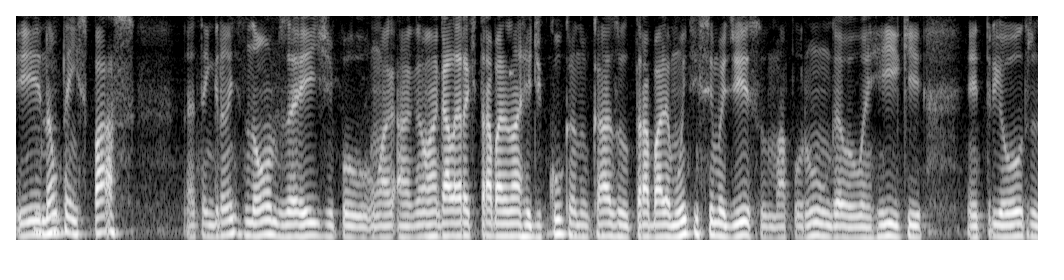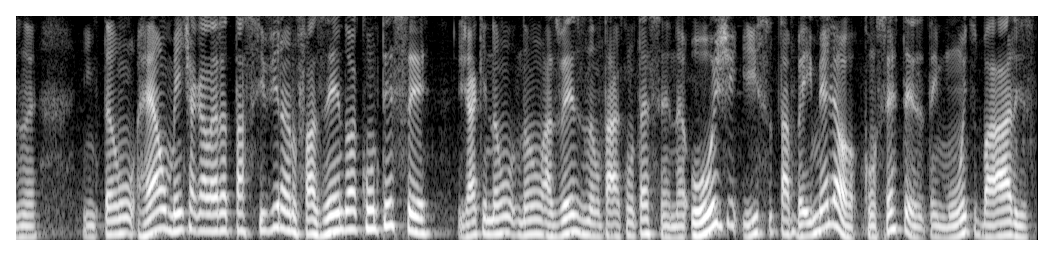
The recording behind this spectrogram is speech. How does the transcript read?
e não tem espaço. né? Tem grandes nomes aí, tipo, uma, uma galera que trabalha na Rede Cuca, no caso, trabalha muito em cima disso, o Mapurunga, o Henrique, entre outros, né? Então, realmente a galera tá se virando, fazendo acontecer, já que não, não às vezes não tá acontecendo, né? Hoje isso tá bem melhor, com certeza. Tem muitos bares,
